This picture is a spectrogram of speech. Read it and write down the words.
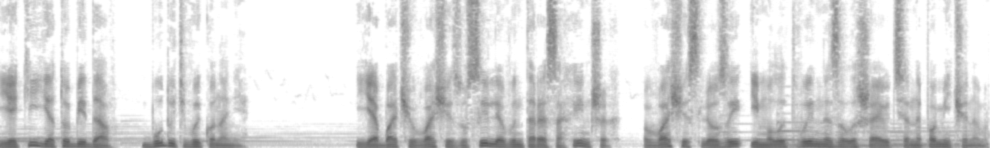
які я тобі дав, будуть виконані. Я бачу ваші зусилля в інтересах інших, ваші сльози і молитви не залишаються непоміченими.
